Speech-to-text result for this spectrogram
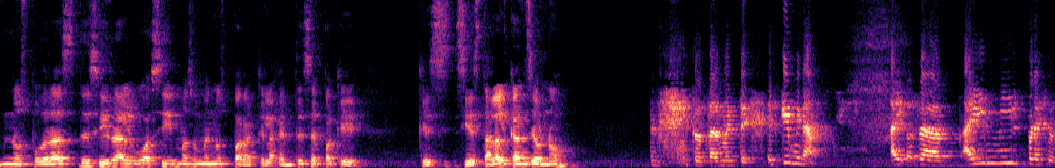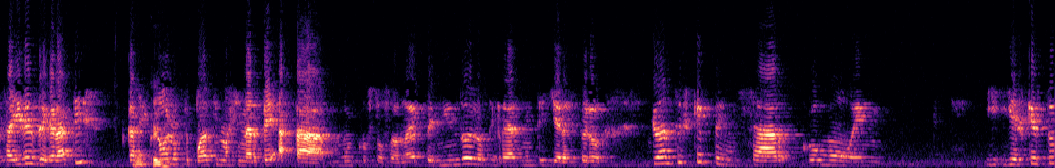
¿Nos podrás decir algo así más o menos para que la gente sepa que, que si está al alcance o no? Sí, totalmente. Es que mira, hay, o sea, hay mil precios, hay desde gratis casi todo lo que puedas imaginarte hasta muy costoso, ¿no? Dependiendo de lo que realmente quieras. Pero yo antes que pensar como en... Y, y es que esto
